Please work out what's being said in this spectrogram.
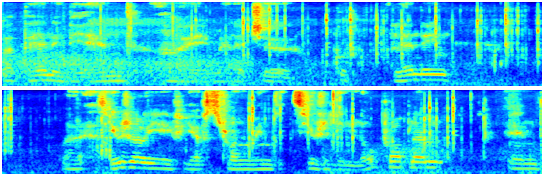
but then in the end I managed a good landing as usually, if you have strong wind, it's usually no problem. And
